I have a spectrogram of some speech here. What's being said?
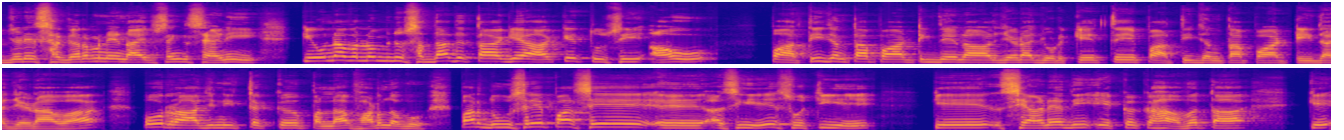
ਜਿਹੜੇ ਸਰਗਰਮ ਨੇ ਨਾਇਬ ਸਿੰਘ ਸੈਣੀ, ਕਿ ਉਹਨਾਂ ਵੱਲੋਂ ਮੈਨੂੰ ਸੱਦਾ ਦਿੱਤਾ ਗਿਆ ਕਿ ਤੁਸੀਂ ਆਓ ਭਾਰਤੀ ਜਨਤਾ ਪਾਰਟੀ ਦੇ ਨਾਲ ਜਿਹੜਾ ਜੁੜ ਕੇ ਤੇ ਭਾਰਤੀ ਜਨਤਾ ਪਾਰਟੀ ਦਾ ਜਿਹੜਾ ਵਾ ਉਹ ਰਾਜਨੀਤਿਕ ਪੱਲਾ ਫੜ ਲਵੋ। ਪਰ ਦੂਸਰੇ ਪਾਸੇ ਅਸੀਂ ਇਹ ਸੋਚੀਏ ਕਿ ਸਿਆਣਿਆਂ ਦੀ ਇੱਕ ਕਹਾਵਤ ਆ ਕਿ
